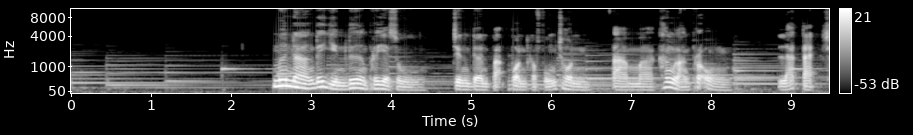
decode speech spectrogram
26 เมื่อนางได้ยินเรื่องพระเยซูจึงเดินปะปนกับฝูงชนตามมาข้างหลังพระองค์ และแตะฉ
